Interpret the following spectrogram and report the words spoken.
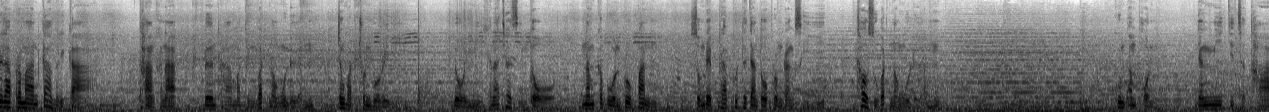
เวลาประมาณ9นาฬิกา ทางคณะเดินทางมาถึงวัดหนองงูเหลือม จังหวัดชนบุรี โดยมีคณะเชิดสิงโตนำขบวนรูปปั้น สมเด็จพระพุทธจารย์โตพรหมรังสี เข้าสู่วัดหนองงูเหลือม คุณอัมพลยังมีจิตศรัทธา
